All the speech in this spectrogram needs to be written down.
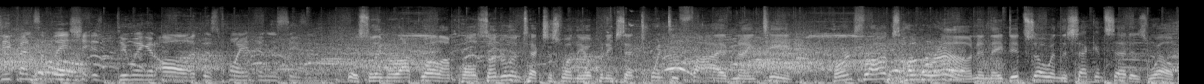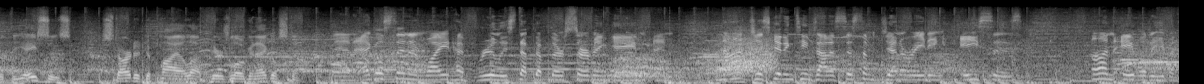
defensively, she is doing it all at this point in the season. With Salima Rockwell, I'm Paul Sunderland. Texas won the opening set 25-19. Horned Frogs hung around, and they did so in the second set as well, but the aces started to pile up. Here's Logan Eggleston. And Eggleston and White have really stepped up their serving game and not just getting teams out of system, generating aces unable to even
